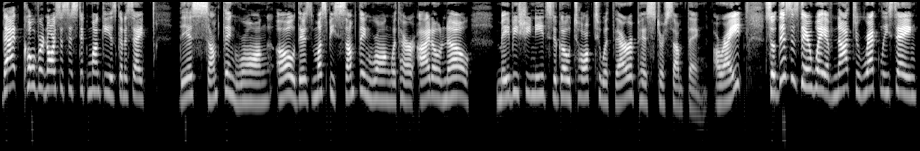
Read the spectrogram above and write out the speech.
that covert narcissistic monkey is going to say there's something wrong. Oh, there's must be something wrong with her. I don't know. Maybe she needs to go talk to a therapist or something. All right. So, this is their way of not directly saying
